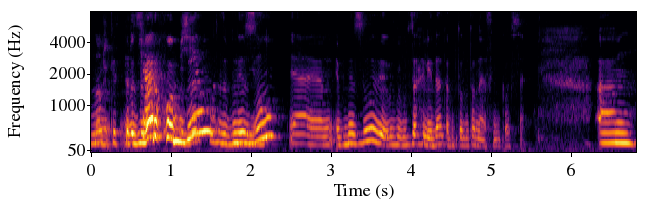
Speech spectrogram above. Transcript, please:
Ножки стирчать, Зверху об'єм, внизу, е, внизу взагалі да, там тон- тонесенько все. Ем,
